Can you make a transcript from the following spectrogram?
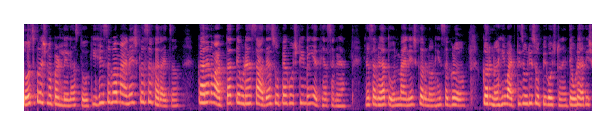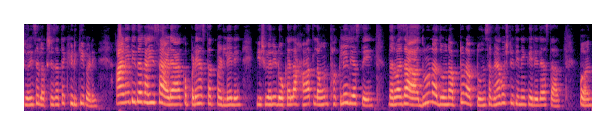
तोच प्रश्न पडलेला असतो की हे सगळं मॅनेज कसं करायचं? कारण वाटतात तेवढ्या साध्या सोप्या गोष्टी नाही आहेत ह्या सगळ्या. ह्या सगळ्यातून मॅनेज करणं हे सगळं करणं ही वाटती जेवढी सोपी गोष्ट नाही. तेवढ्यात ईश्वरीचं लक्ष जातं खिडकीकडे. आणि तिथं काही साड्या कपडे असतात पडलेले. ईश्वरी डोक्याला हात लावून थकलेली असते. दरवाजा आदळून आदळून आपटून आपटून सगळ्या गोष्टी तिने केलेल्या असतात. पण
